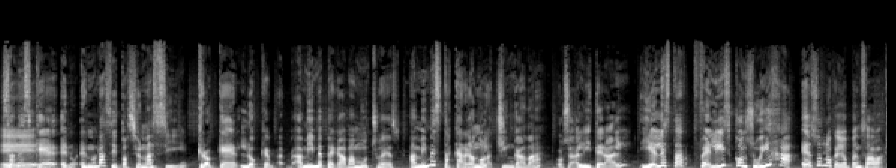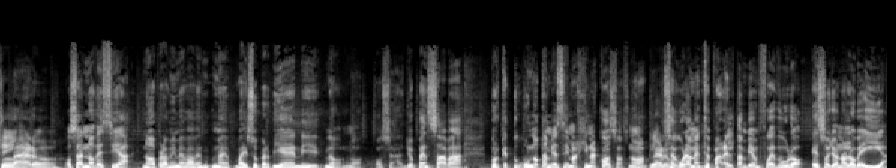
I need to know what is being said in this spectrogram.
¿Sabes eh, qué? En, en, una situación así, creo que lo que a mí me pegaba mucho es, a mí me está cargando la chingada, o sea, literal, y él está feliz con su hija. Eso es lo que yo pensaba. Claro. O sea, no decía, no, pero a mí me va, me va a ir súper bien y no, no. O sea, yo pensaba, porque tú, uno también se imagina cosas, ¿no? Claro. Pues seguramente para él también fue duro. Eso yo no lo veía.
